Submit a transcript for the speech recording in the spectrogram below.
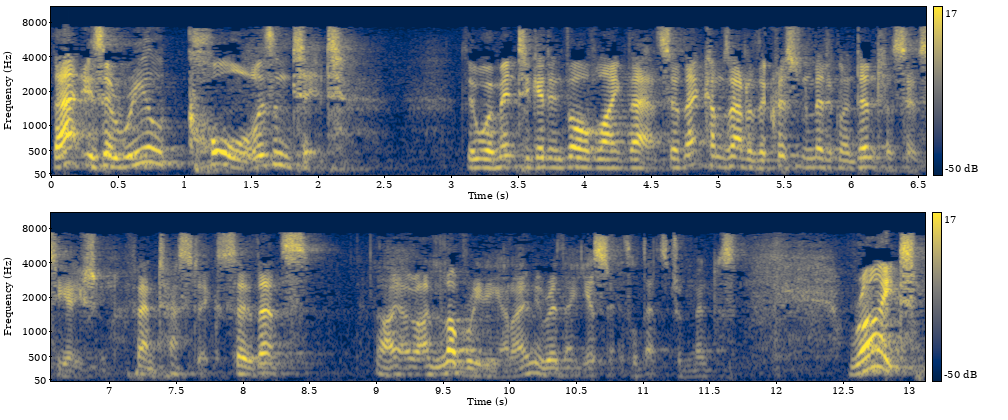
That is a real call, isn't it? That we're meant to get involved like that. So that comes out of the Christian Medical and Dental Association. Fantastic. So that's, I, I love reading it. I only read that yesterday. I thought that's tremendous. Right.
